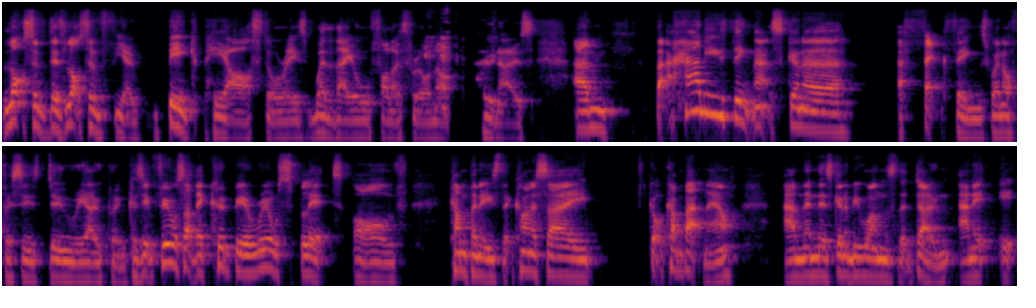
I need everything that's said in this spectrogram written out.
lots of there's lots of you know big pr stories whether they all follow through or not who knows um, but how do you think that's going to affect things when offices do reopen because it feels like there could be a real split of companies that kind of say got to come back now and then there's going to be ones that don't and it, it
